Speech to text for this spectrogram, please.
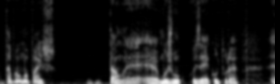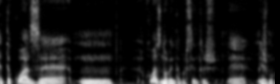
estava uma paz. Então, é, é a mesma coisa, é a cultura até quase, eh, hum, quase 90% é, mesmo.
